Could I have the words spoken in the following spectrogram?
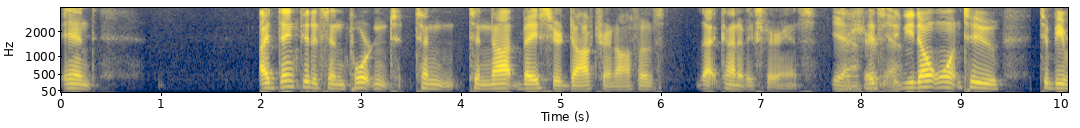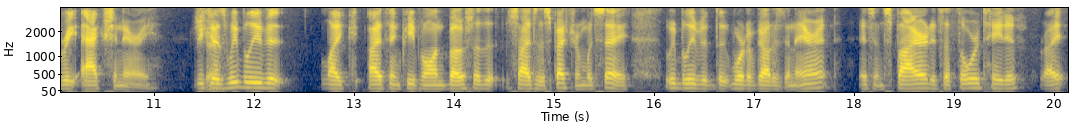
and I think that it's important to to not base your doctrine off of that kind of experience. Yeah, sure. It's yeah. you don't want to to be reactionary because we believe it. Like I think people on both of the sides of the spectrum would say, we believe that the Word of God is inerrant, it's inspired, it's authoritative, right?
